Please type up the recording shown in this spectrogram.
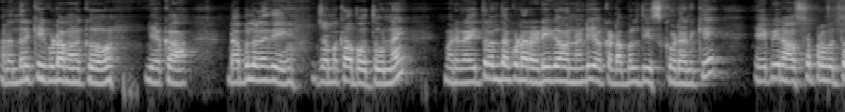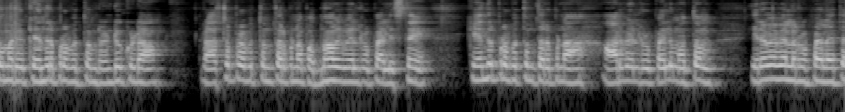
వారందరికీ కూడా మనకు ఈ యొక్క డబ్బులు అనేది జమ కాబోతూ ఉన్నాయి. మరి రైతులంతా కూడా రెడీగా ఉండండి ఈ యొక్క డబ్బులు తీసుకోవడానికి. ఏపీ రాష్ట్ర ప్రభుత్వం మరియు కేంద్ర ప్రభుత్వం రెండు కూడా రాష్ట్ర ప్రభుత్వం తరపున పద్నాలుగు వేల రూపాయలు ఇస్తే కేంద్ర ప్రభుత్వం తరపున ఆరు వేల రూపాయలు మొత్తం ఇరవై వేల రూపాయలు అయితే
